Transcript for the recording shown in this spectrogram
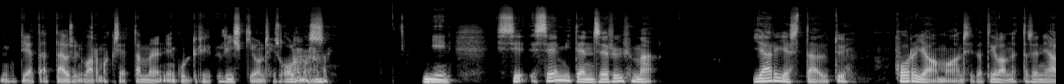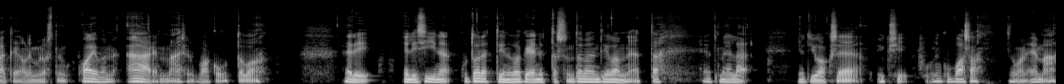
niin kuin tietää täysin varmaksi, että tämmöinen niin kuin riski on siis olemassa. Mm-hmm. Niin se, se, miten se ryhmä järjestäytyi korjaamaan sitä tilannetta sen jälkeen, oli minusta niin aivan äärimmäisen vakuuttavaa. Eli, eli siinä, kun todettiin, että okei, nyt tässä on tällainen tilanne, että, että meillä nyt juoksee yksi niin kuin vasa ilman emää,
